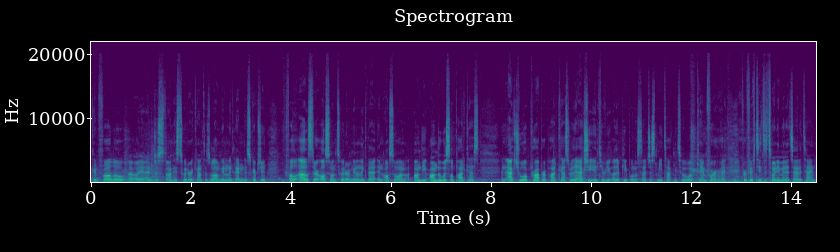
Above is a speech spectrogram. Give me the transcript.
You can follow, uh, oh yeah, and just on his Twitter account as well. I'm going to link that in the description. You can follow Alasdair also on Twitter. I'm going to link that, and also on, on the On the Whistle podcast, an actual proper podcast where they actually interview other people. And it's not just me talking to a webcam for right, for 15 to 20 minutes at a time.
